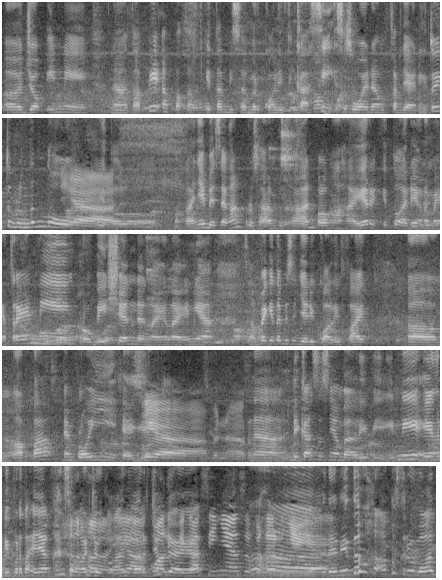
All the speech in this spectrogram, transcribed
uh, job ini nah tapi apakah kita bisa berkualifikasi sesuai dengan pekerjaan itu itu belum tentu Yes. gitu loh makanya biasanya kan perusahaan-perusahaan kalau nggak hire itu ada yang namanya training probation dan lain-lainnya sampai kita bisa jadi qualified um, apa employee kayak gitu Iya, benar. Nah, di kasusnya Mbak Livi ini yang dipertanyakan sama Joko Anwar juga ya. kualifikasinya sebenarnya Ah, ya. Dan itu aku seru banget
